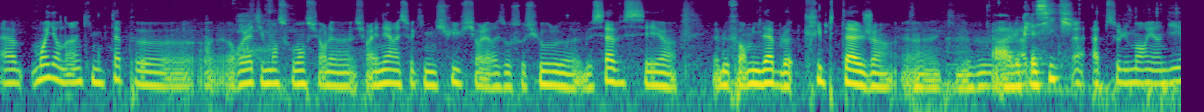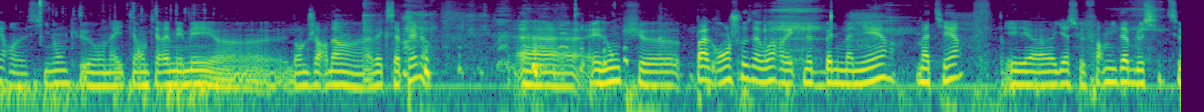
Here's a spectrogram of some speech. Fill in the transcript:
Euh, moi, il y en a un qui me tape euh, euh, relativement souvent sur, le, sur les nerfs et ceux qui me suivent sur les réseaux sociaux le, le savent, c'est euh, le formidable cryptage qui ne veut Ah, le classique. absolument rien dire, sinon qu'on a été enterré mémé dans le jardin avec sa pelle. Euh, et donc, euh, pas grand chose à voir avec notre belle manière, matière. Et euh, il y a ce formidable site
